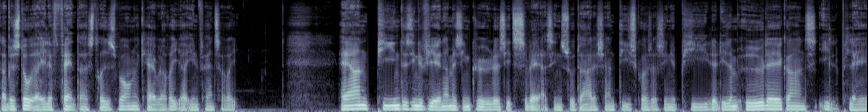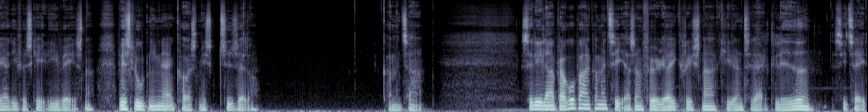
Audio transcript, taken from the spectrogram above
der bestod af elefanter, stridsvogne, kavaleri og infanteri. Herren pinte sine fjender med sin køle, sit svær, sin sudarshan diskos og sine pile, ligesom ødelæggerens ild plager de forskellige væsener ved slutningen af en kosmisk tidsalder. Kommentar. Srila Prabhupada kommenterer som følger i Krishna, kilden til alt glæde, citat,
